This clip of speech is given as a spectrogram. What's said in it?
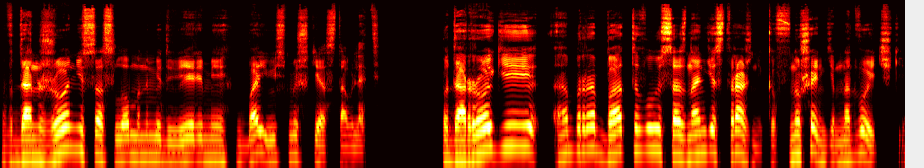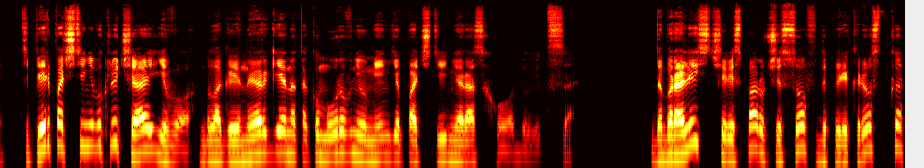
В донжоне со сломанными дверями боюсь мешки оставлять. По дороге обрабатываю сознание стражников внушением на двоечке. Теперь почти не выключаю его, благо энергия на таком уровне умения почти не расходуется. Добрались через пару часов до перекрестка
